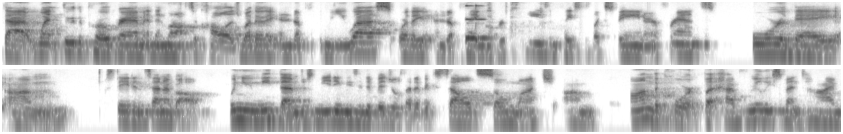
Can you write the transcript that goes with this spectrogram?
that went through the program and then went off to college, whether they ended up in the US or they ended up playing overseas in places like Spain or France, or they um, stayed in Senegal. When you meet them, just meeting these individuals that have excelled so much, um, on the court, but have really spent time,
